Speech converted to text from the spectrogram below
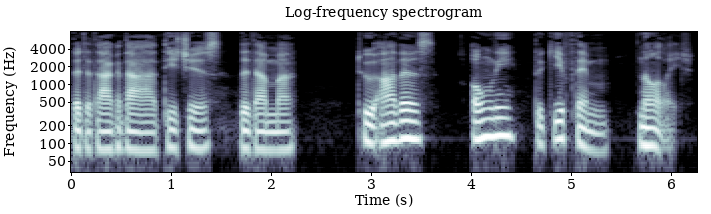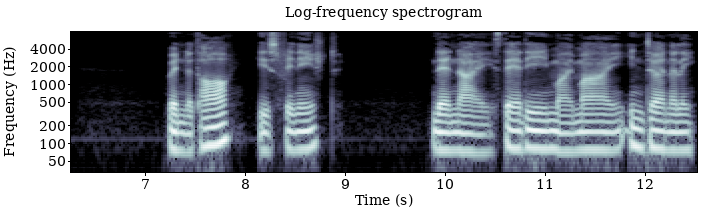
The Tathagata teaches the Dhamma to others only to give them knowledge. When the talk is finished, then I steady my mind internally,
